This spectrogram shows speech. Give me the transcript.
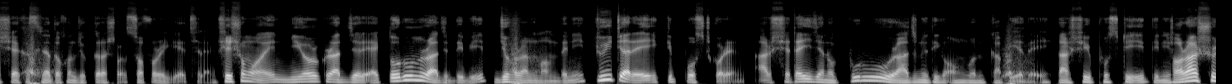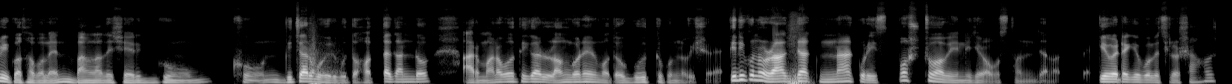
শেখ হাসিনা তখন যুক্তরাষ্ট্র সফরে গিয়েছিলেন। সেই সময় নিউ ইয়র্ক রাজ্যের এক তরুণ রাজনীতিবিদ, জোহরান মামদানি, টুইটারে একটি পোস্ট করেন আর সেটাই যেন পুরো রাজনৈতিক অঙ্গন কাঁপিয়ে দেয়। তার সেই পোস্টটি তিনি সরাসরি কথা বলেন বাংলাদেশের গুম, খুন, বিচার বহির্ভূত হত্যাকাণ্ড আর মানবাধিকার লঙ্ঘনের মতো গুরুত্বপূর্ণ বিষয়ে। তিনি কোনো রাগডাক না করে স্পষ্টভাবে নিজের অবস্থান জানান। কেউ এটাকে বলেছিল সাহস,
